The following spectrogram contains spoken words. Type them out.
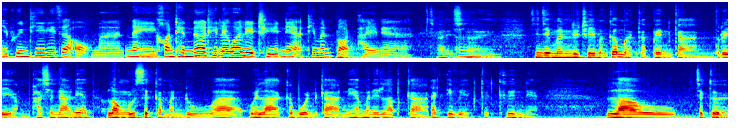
มีพื้นที่ที่จะออกมาในคอนเทนเนอร์ที่เรียกว่า retreat เนี่ยที่มันปลอดภัยเนี่ยใช่ใช่ จริงๆมัน retreat มันก็เหมือนกับเป็นการเตรียมภาชนะเนี่ยลองรู้สึกกับมันดูว่าเวลากระบวนการเนี่ยมันได้รับการ activate เกิดขึ้นเนี่ยเราจะเกิด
